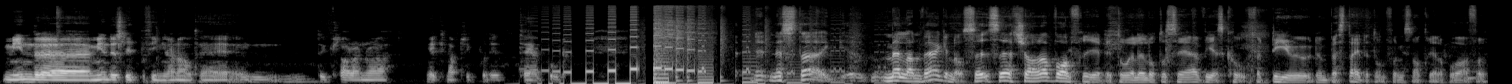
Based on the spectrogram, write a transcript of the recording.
mindre, mindre slit på fingrarna och det, det klarar några mer knapptryck på ditt tangentbord. Nä- Nästa eh, mellanvägen då, säg, säg att köra valfri editor eller låt oss säga VS Code, för det är ju den bästa editorn, får ni snart reda på varför.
